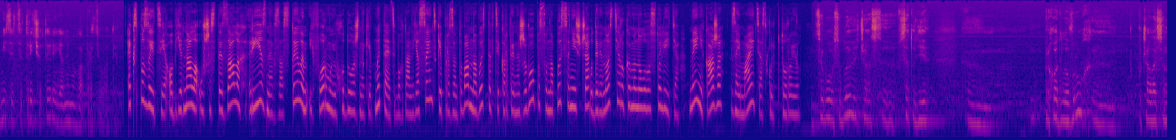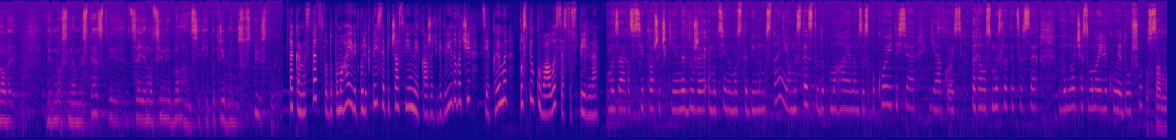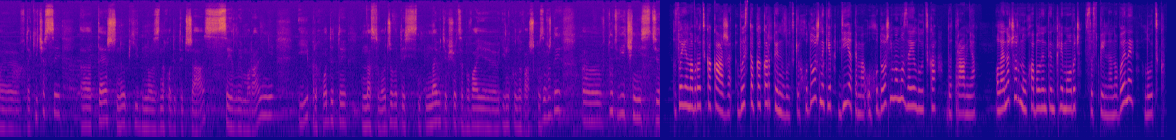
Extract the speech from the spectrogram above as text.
місяці 3-4 я не могла працювати. Експозиція об'єднала у шести залах різних за стилем і формою художників. Митець Богдан Ясинський презентував на виставці картини живопису, написані ще у 90-ті роки минулого століття. Нині каже, займається скульптурою. Це був особливий час. е, Все тоді е, приходило в рух, почалося почалися нові відносини в мистецтві. Це емоційний баланс, який потрібен суспільству. Таке мистецтво допомагає відволіктися під час війни, кажуть відвідувачі, з якими поспілкувалося суспільне. Ми зараз всі трошечки не дуже емоційному стабільному стані, а мистецтво допомагає нам заспокоїтися, якось переосмислити це все. Водночас воно і лікує душу. Саме в такі часи е, теж необхідно знаходити час, сили моральні і приходити насолоджуватись, навіть якщо це буває інколи важко. Завжди е, тут вічність Зоя Навроцька каже, виставка картин луцьких художників діятиме у художньому музеї Луцька до травня. Олена Чорнуха, Валентин Клімович, Суспільне новини, Луцьк.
